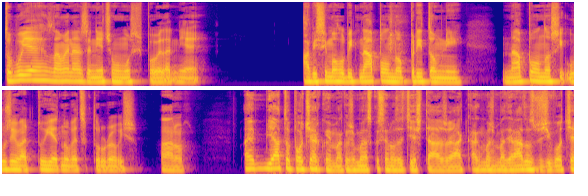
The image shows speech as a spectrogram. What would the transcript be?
to bude znamenať, že niečomu musíš povedať nie. Aby si mohol byť naplno prítomný, naplno si užívať tú jednu vec, ktorú robíš. Áno. A ja to počiarkujem, akože moja skúsenosť je tiež tá, že ak, ak máš mať radosť v živote,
